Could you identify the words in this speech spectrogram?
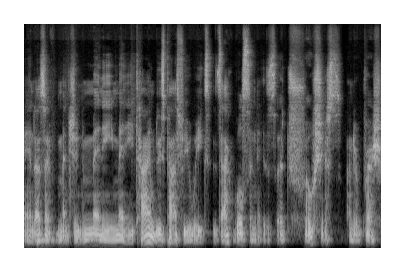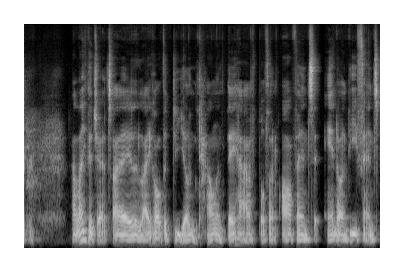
And as I've mentioned many, many times these past few weeks, Zach Wilson is atrocious under pressure. I like the Jets. I like all the young talent they have, both on offense and on defense.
